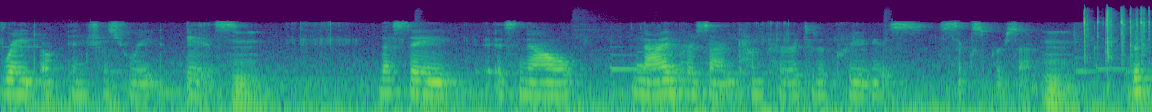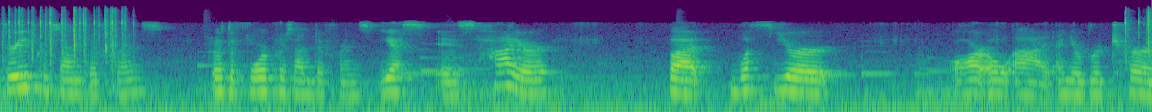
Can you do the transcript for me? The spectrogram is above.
rate of interest rate is. Mm. Let's say it's now 9% compared to the previous 6%. Mm. The 3% difference or the 4% difference, yes, is higher, but what's your ROI and your return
